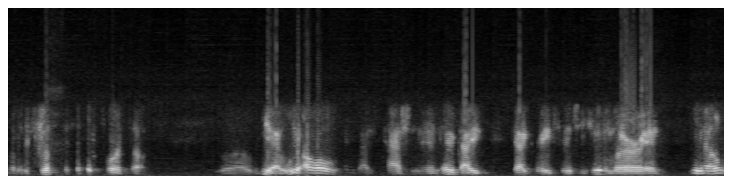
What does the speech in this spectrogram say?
you know, for, for, for. Yeah, we all everybody's passionate. Everybody got great sense of humor, and you know,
